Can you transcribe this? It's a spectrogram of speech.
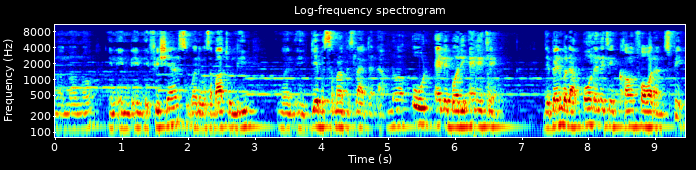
no no no in, in, in Ephesians, when he was about to leave, when he gave a summary of his life that I've not owed anybody anything. If anybody that owned anything, come forward and speak.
